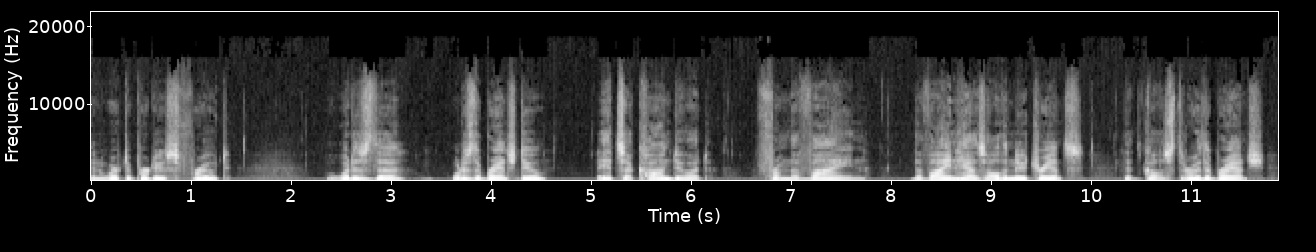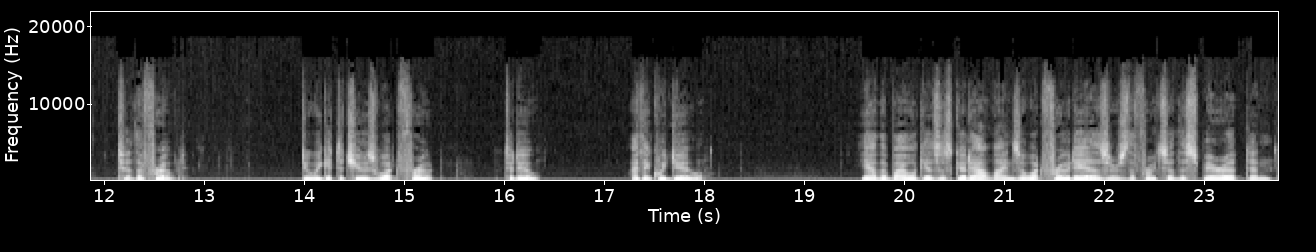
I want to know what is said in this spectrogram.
and we're to produce fruit. What does the what does the branch do? It's a conduit from the vine. The vine has all the nutrients that goes through the branch to the fruit. Do we get to choose what fruit to do? I think we do. Yeah, the Bible gives us good outlines of what fruit is. There's the fruits of the Spirit and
